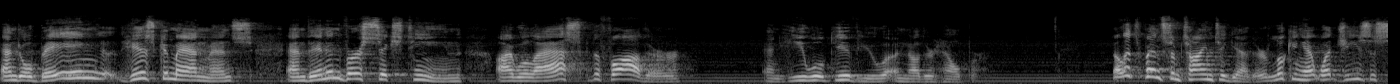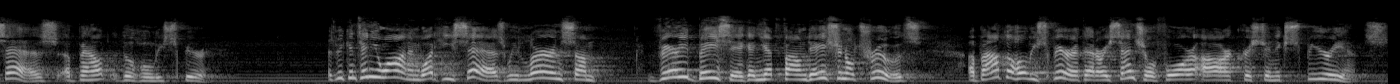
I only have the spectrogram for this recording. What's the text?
and obeying His commandments. And then in verse 16, I will ask the Father, and He will give you another helper. Now let's spend some time together looking at what Jesus says about the Holy Spirit. As we continue on in what he says, we learn some very basic and yet foundational truths about the Holy Spirit that are essential for our Christian experience.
